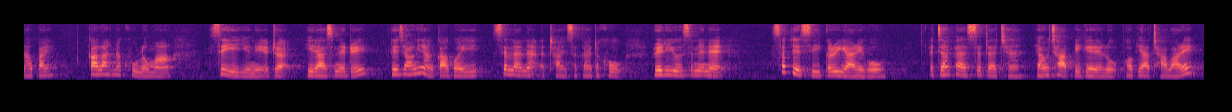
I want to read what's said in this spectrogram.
နောက်ပိုင်းကာလနှစ်ခုလုံးမှာစစ်ရေးရင်တွေအတွက်ရေဒါစနစ်တွေလေကြောင်းရန်ကာကွယ်ရေးစစ်လက်နက်အထိုင်စကန်တစ်ခုရေဒီယိုစနစ်နဲ့စက်ပစ္စည်းကိရိယာတွေကိုအကြမ်းဖက်စစ်တပ်ထံရောင်းချပေးခဲ့တယ်လို့ဖော်ပြထားပါတယ်။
